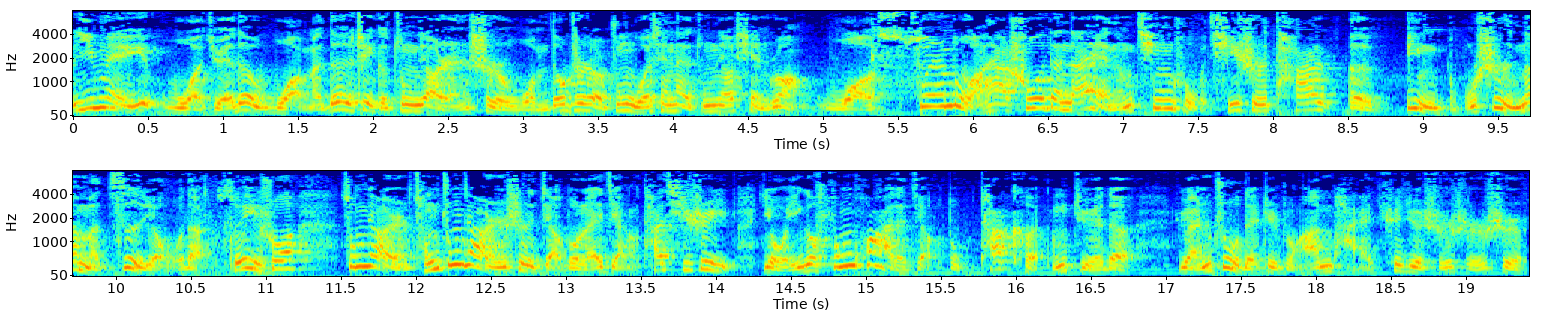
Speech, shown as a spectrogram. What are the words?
因为我觉得我们的这个宗教人士，我们都知道中国现在宗教现状。我虽然不往下说，但大家也能清楚，其实他呃并不是那么自由的。所以说，宗教人从宗教人士的角度来讲，他其实有一个分化的角度，他可能觉得原著的这种安排确确实实是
